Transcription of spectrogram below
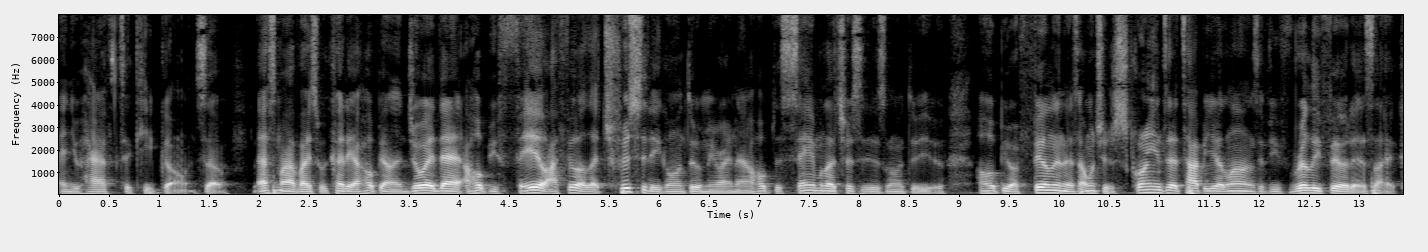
and you have to keep going. So that's my advice with Cuddy. I hope y'all enjoyed that. I hope you feel, I feel electricity going through me right now. I hope the same electricity is going through you. I hope you are feeling this. I want you to scream to the top of your lungs if you really feel this. Like,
